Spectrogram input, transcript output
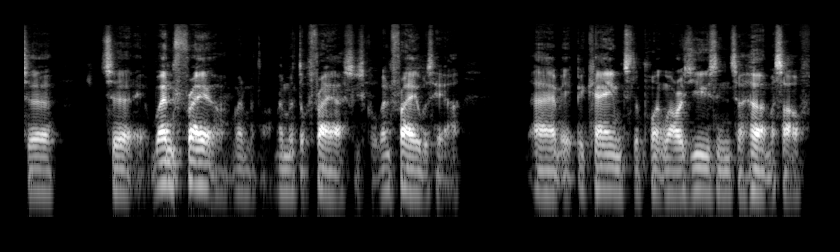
to to when Freya when when Freya she's called when Freya was here, um, it became to the point where I was using to hurt myself.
